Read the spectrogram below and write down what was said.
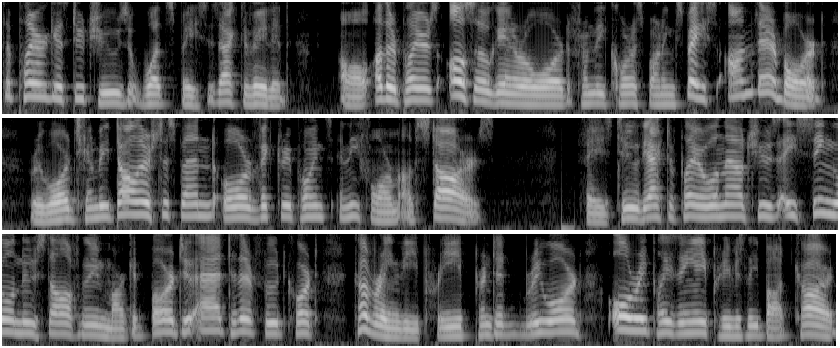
the player gets to choose what space is activated. All other players also gain a reward from the corresponding space on their board. Rewards can be dollars to spend or victory points in the form of stars. Phase 2 The active player will now choose a single new stall from the market board to add to their food court, covering the pre printed reward or replacing a previously bought card.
